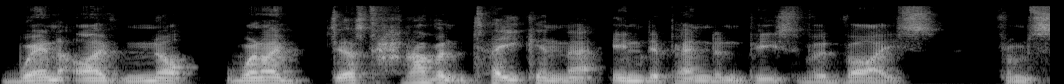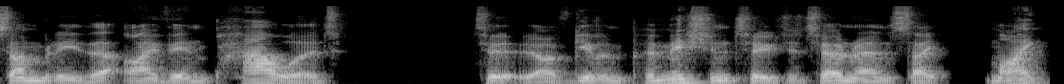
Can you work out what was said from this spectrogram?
When I've not, when I just haven't taken that independent piece of advice from somebody that I've empowered to, I've given permission to, to turn around and say, Mike,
